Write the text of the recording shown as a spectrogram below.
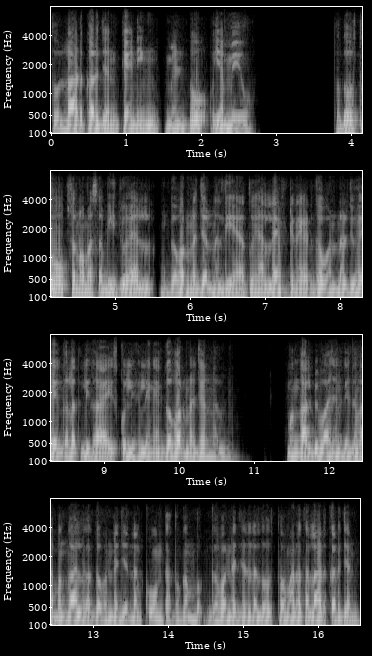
तो लॉर्ड कर्जन, कैनिंग, मिंटो या मेयो? तो दोस्तों ऑप्शनों में सभी जो है गवर्नर जनरल दिए हैं तो यहाँ लेफ्टिनेंट गवर्नर जो है गलत लिखा है, इसको लिख लेंगे गवर्नर जनरल बंगाल विभाजन के समय बंगाल का गवर्नर जनरल कौन था? तो गवर्नर जनरल दोस्तों हमारा था Lord Curzon.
